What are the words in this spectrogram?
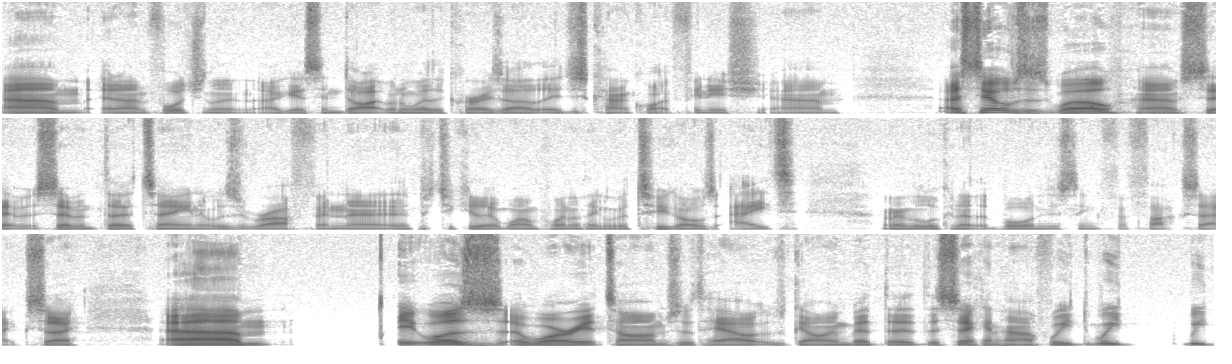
um, an unfortunate, I guess, indictment where the Crows are, they just can't quite finish. Um, ourselves as well. Um, seven thirteen. It was rough, and uh, at one point, I think we were two goals eight. I remember looking at the board and just thinking, for fuck's sake. So, um, it was a worry at times with how it was going. But the the second half, we we we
